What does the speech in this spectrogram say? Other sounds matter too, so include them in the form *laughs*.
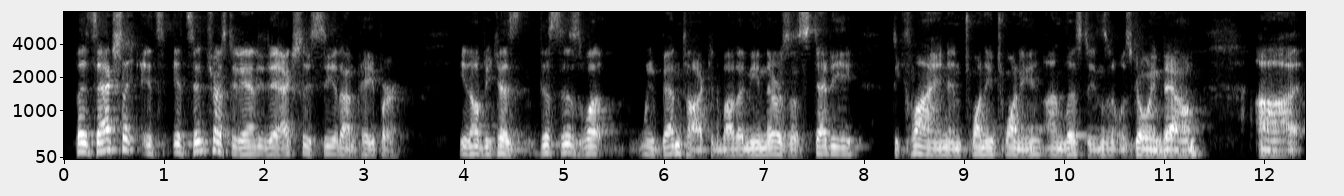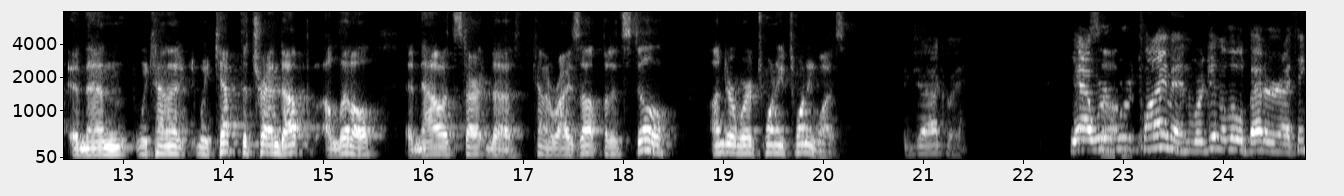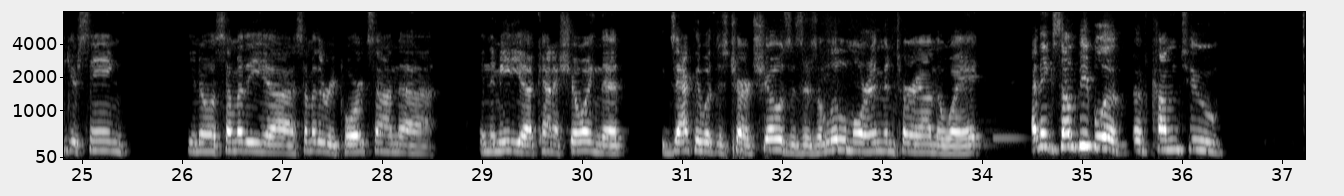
But it's actually it's it's interesting, Andy, to actually see it on paper. You know, because this is what we've been talking about. I mean, there was a steady decline in 2020 on listings, and it was going down. Uh, and then we kind of we kept the trend up a little, and now it's starting to kind of rise up, but it's still under where 2020 was. Exactly. Yeah, we're, So- we're climbing. We're getting a little better. I think you're seeing, you know, some of the uh, some of the reports on the in the media kind of showing that exactly what this chart shows is there's a little more inventory on the way. I think some people have, have come to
